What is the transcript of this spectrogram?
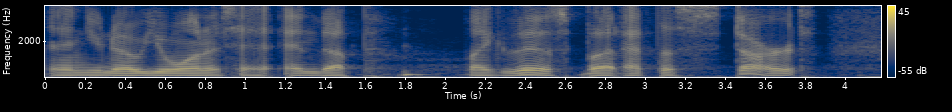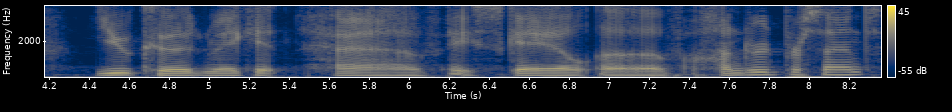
and you know you want it to end up like this, but at the start, you could make it have a scale of 100%,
